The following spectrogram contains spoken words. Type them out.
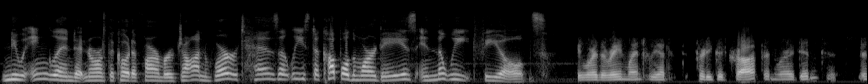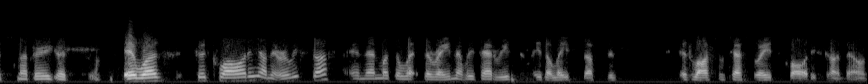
New England, North Dakota farmer John Wirt has at least a couple more days in the wheat fields. Where the rain went, we had a pretty good crop, and where it didn't, it's it's not very good. It was good quality on the early stuff, and then with the the rain that we've had recently, the late stuff is has lost some test weight. Quality's gone down,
